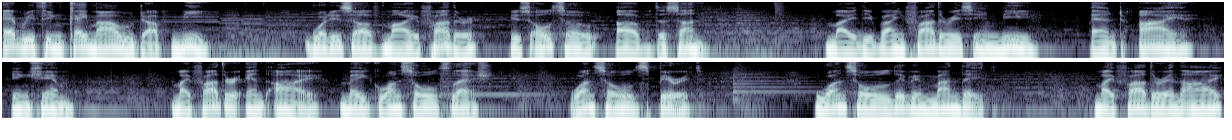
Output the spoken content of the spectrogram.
everything came out of me what is of my Father is also of the Son. My divine Father is in me, and I in him. My Father and I make one soul flesh, one soul spirit, one soul living mandate. My Father and I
